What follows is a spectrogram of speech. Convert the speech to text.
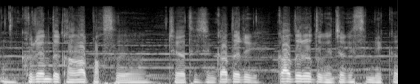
음, 그랜드 강화 박스 제가 대신 까드리 까드려도 괜찮겠습니까?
